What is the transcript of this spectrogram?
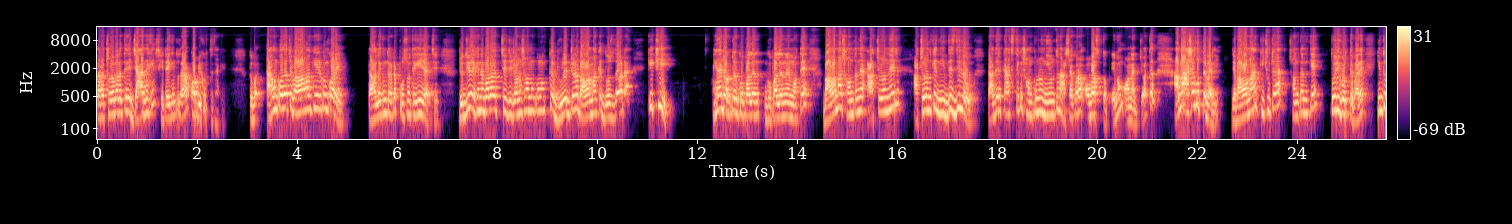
তারা ছোটবেলা থেকে যা দেখে, সেটাই কিন্তু তারা কপি করতে থাকে। তো এখন কথা হচ্ছে বাবা মা কি এরকম করে? তাহলে কিন্তু একটা প্রশ্ন থেকেই যাচ্ছে। যদিও এখানে বলা হচ্ছে যে জনসমক্ষে ভুলের জন্য বাবা মাকে দোষ দেওয়াটা কি ঠিক? এখানে ডক্টর গোপালন, গোপালনের মতে বাবা মা সন্তানের আচরণের, আচরণকে নির্দেশ দিলেও তাদের কাছ থেকে সম্পূর্ণ নিয়ন্ত্রণ আশা করা অবাস্তব এবং অন্যায্য। অর্থাৎ আমরা আশা করতে পারি যে বাবা মা কিছুটা সন্তানকে তৈরি করতে পারে, কিন্তু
